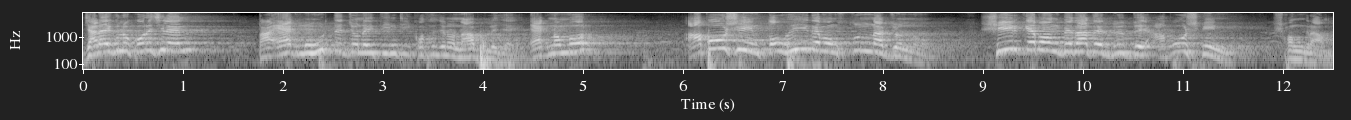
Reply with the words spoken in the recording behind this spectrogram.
যারা এগুলো করেছিলেন, তা এক মুহূর্তের জন্য এই তিনটি কথা যেন না ভুলে যায়। এক নম্বর, আপোষহীন তৌহিদ এবং সুন্নার জন্য শির্ক এবং বেদাতের বিরুদ্ধে আপোষহীন সংগ্রাম।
